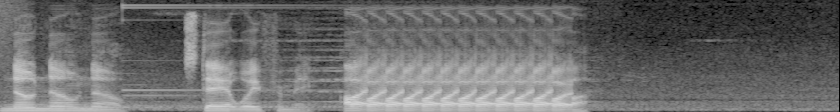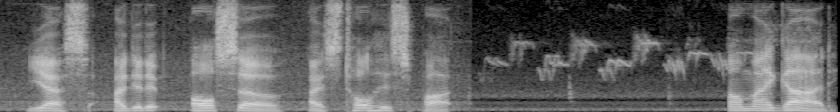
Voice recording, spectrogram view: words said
No, no, no. Stay away from me. Yes, I did it. Also, I stole his spot. Oh my god,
